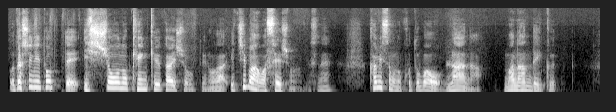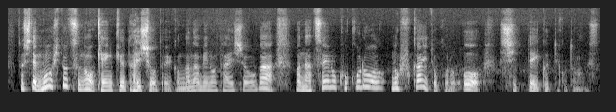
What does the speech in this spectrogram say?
私にとって一生の研究対象っていうのが一番は聖書なんですね。神様の言葉をラーナー学んでいく。そしてもう一つの研究対象というか学びの対象が、まあ、夏江の心の深いところを知っていくっていうことなんです。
